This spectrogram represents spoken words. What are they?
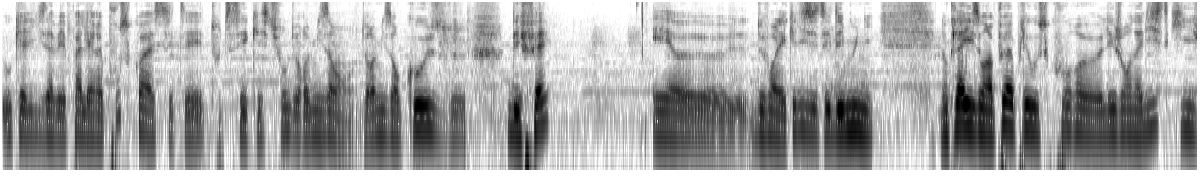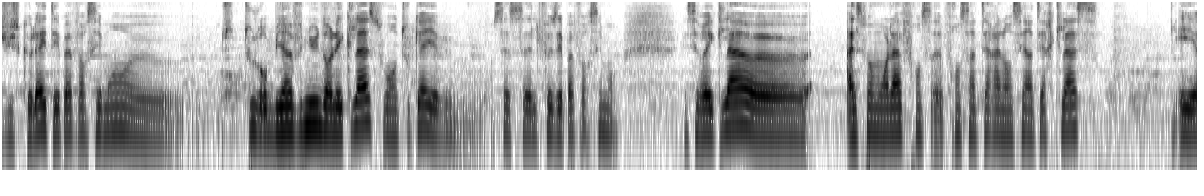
auxquelles ils n'avaient pas les réponses. C'était toutes ces questions de remise en, cause de, des faits et devant lesquels ils étaient démunis. Donc là, ils ont un peu appelé au secours les journalistes qui jusque-là n'étaient pas forcément toujours bienvenus dans les classes, ou en tout cas, ça ne le faisait pas forcément. Et c'est vrai que là, à ce moment-là, France, France Inter a lancé Interclasse. Et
